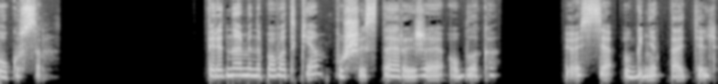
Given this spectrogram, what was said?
фокуса. Перед нами на поводке пушистое рыжее облако. «Пёся угнетатель»,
